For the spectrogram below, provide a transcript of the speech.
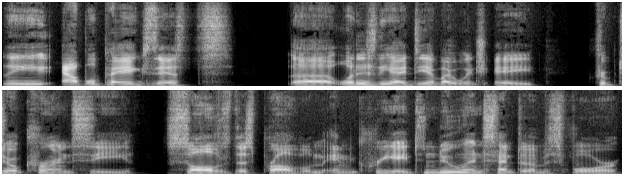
the Apple Pay exists. Uh, what is the idea by which a cryptocurrency solves this problem and creates new incentives for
